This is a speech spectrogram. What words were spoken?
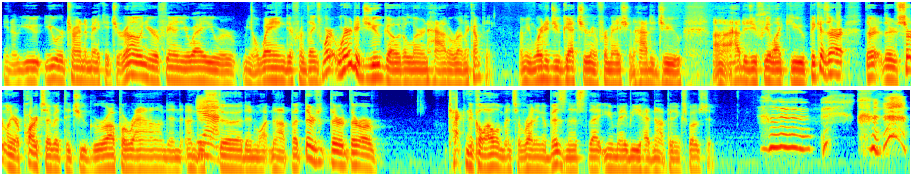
you know, you you were trying to make it your own. You were feeling your way. You were, you know, weighing different things. Where where did you go to learn how to run a company? I mean, where did you get your information? How did you uh, how did you feel like you because there are there there certainly are parts of it that you grew up around and understood yeah. and whatnot, but there's there there are technical elements of running a business that you maybe had not been exposed to. uh,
